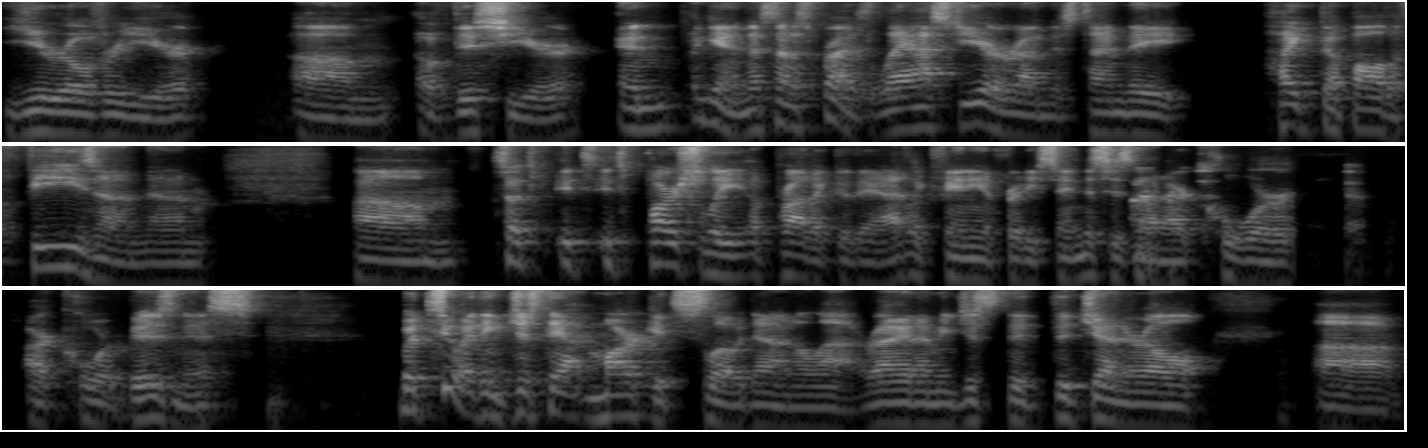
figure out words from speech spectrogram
year over year um, of this year. And again, that's not a surprise. Last year around this time, they hiked up all the fees on them. Um, so it's, it's it's partially a product of that, like Fannie and Freddie saying this is not our core our core business. But two, I think just that market slowed down a lot, right? I mean, just the the general uh,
